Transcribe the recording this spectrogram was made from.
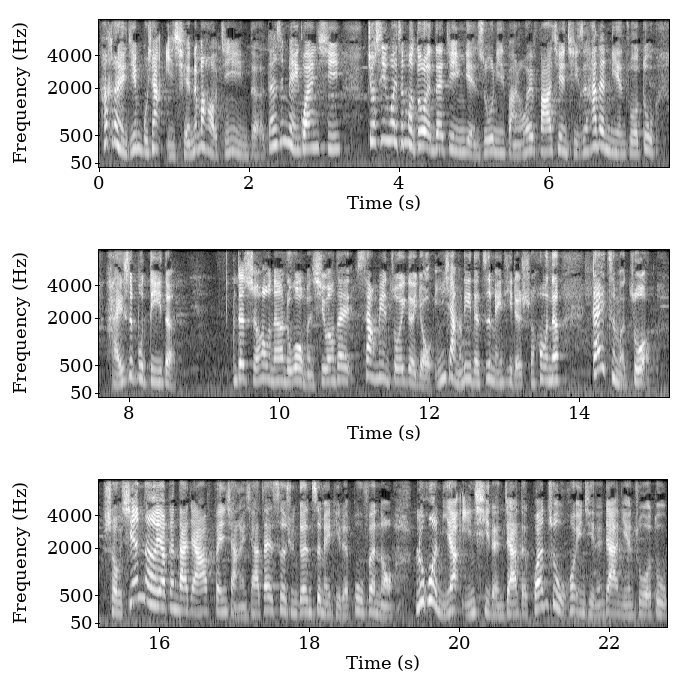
它可能已经不像以前那么好经营的。但是没关系，就是因为这么多人在经营脸书，你反而会发现，其实它的粘着度还是不低的。这时候呢，如果我们希望在上面做一个有影响力的自媒体的时候呢，该怎么做？首先呢，要跟大家分享一下在社群跟自媒体的部分哦。如果你要引起人家的关注或引起人家的粘着度，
